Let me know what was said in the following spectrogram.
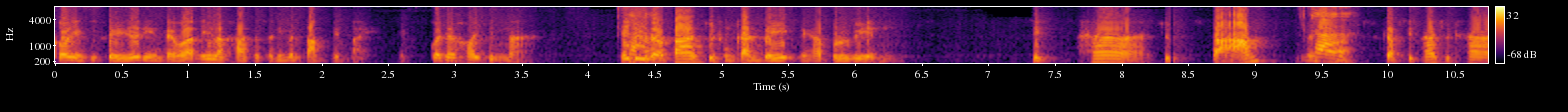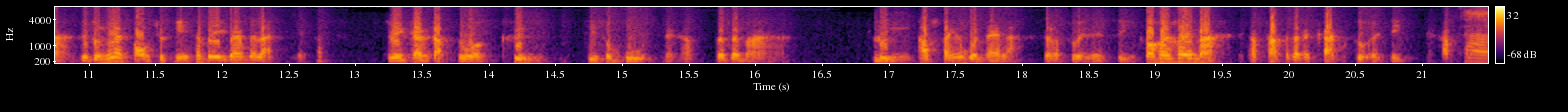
ก็อย่างที่เคยได้เรียนไปว่าเอ๊ะราคาตอนนี้มันต่ำเกินไป ก็จะค่อยขึ้นมา ให้ดูแนวต้านจุดของการเบรกนะครับ บริเวณ15.3นะครับกับ15.5คือตรงเนี้ยสองจุดนี้ถ้าเบรกได้เมื่อไหร่นะครับ จะเป็นการกลับตัวขึ้นที่สมบูรณ์นะครับ ก็จะมาลุ้นอัพไซด์ข้างบนได้ละสำหรับตัว SNC ก็ค่อยๆมานะครับตามพัฒนาการของตัว earning นะครับค่ะ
